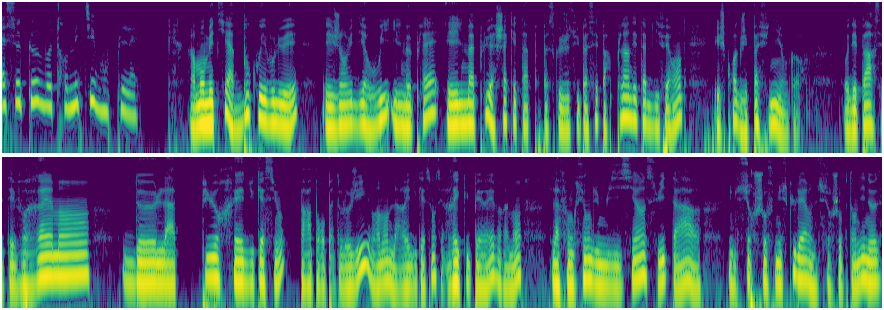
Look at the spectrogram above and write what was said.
Est-ce que votre métier vous plaît? Alors mon métier a beaucoup évolué et j'ai envie de dire oui, il me plaît et il m'a plu à chaque étape parce que je suis passé par plein d'étapes différentes et je crois que j'ai pas fini encore. Au départ, c'était vraiment de la pure rééducation par rapport aux pathologies, vraiment de la rééducation, c'est récupérer vraiment la fonction du musicien suite à euh, une surchauffe musculaire, une surchauffe tendineuse.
